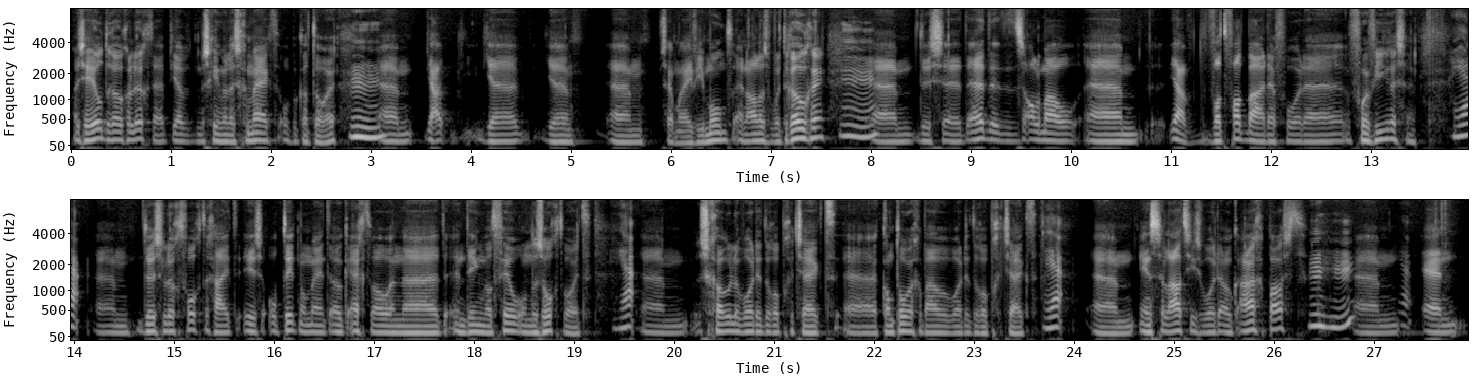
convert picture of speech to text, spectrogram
Als je heel droge lucht hebt, je hebt het misschien wel eens gemerkt op een kantoor, mm. um, ja, je, je Um, zeg maar even je mond en alles wordt droger. Mm. Um, dus uh, het is allemaal um, ja, wat vatbaarder voor, uh, voor virussen. Ja. dus luchtvochtigheid is op dit moment ook echt wel een, uh, een ding wat veel onderzocht wordt. Ja. scholen worden erop gecheckt, kantoorgebouwen worden erop gecheckt. Ja. installaties worden ook aangepast. Mm -hmm. ja. En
